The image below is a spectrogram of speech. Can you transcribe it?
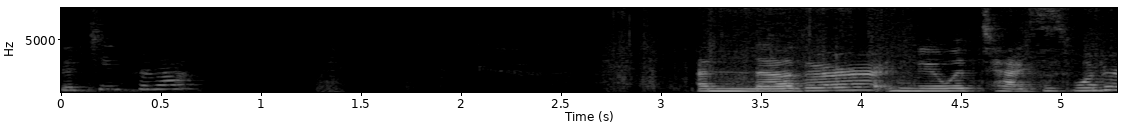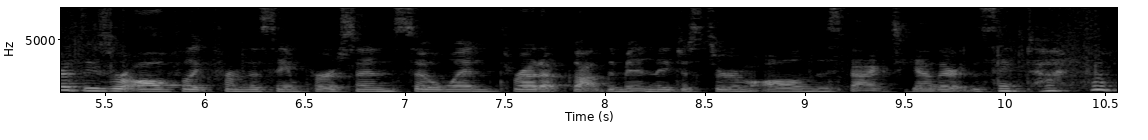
15 for that. Another new with tags. Just wonder if these were all like from the same person. So when ThredUp got them in, they just threw them all in this bag together at the same time.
